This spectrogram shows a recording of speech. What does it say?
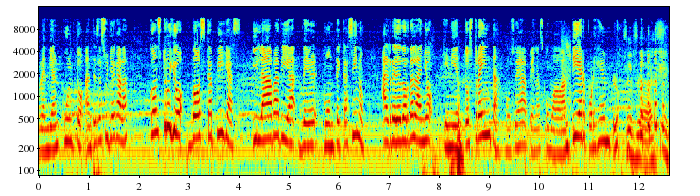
rendían culto antes de su llegada, construyó dos capillas y la abadía de Monte Cassino, alrededor del año 530, o sea, apenas como a Antier, por ejemplo. Sí, sí, ah, sí.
